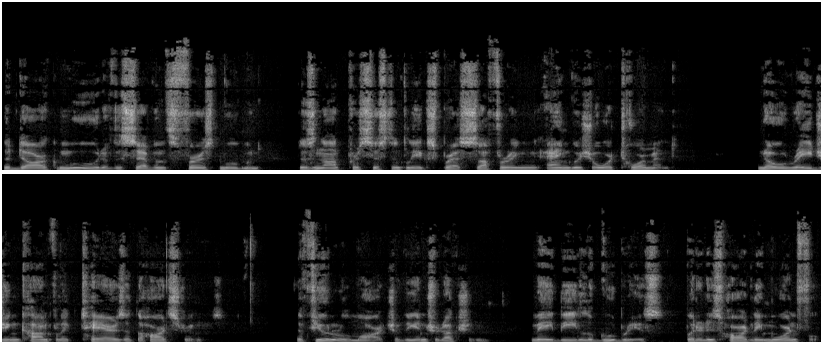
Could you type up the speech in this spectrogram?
The dark mood of the seventh's first movement does not persistently express suffering, anguish, or torment. No raging conflict tears at the heartstrings. The funeral march of the introduction may be lugubrious, but it is hardly mournful.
